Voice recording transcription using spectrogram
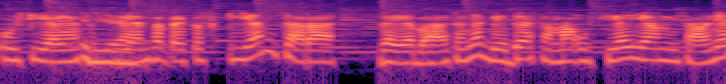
Usia yang iya. sekian iya. sampai kesekian cara gaya bahasanya beda sama usia yang misalnya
